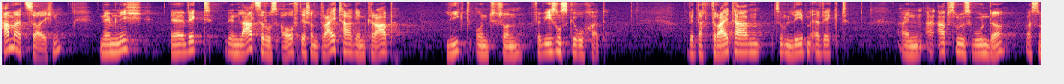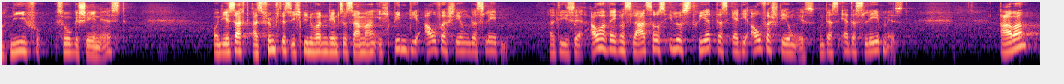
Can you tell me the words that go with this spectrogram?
Hammerzeichen, nämlich er weckt den Lazarus auf, der schon drei Tage im Grab liegt und schon Verwesungsgeruch hat. Er wird nach drei Tagen zum Leben erweckt. Ein, ein absolutes Wunder, was noch nie so geschehen ist. Und ihr sagt als fünftes, ich bin in dem Zusammenhang, ich bin die Auferstehung und das Leben. Also diese Auferweckung des Lazarus illustriert, dass er die Auferstehung ist und dass er das Leben ist. Aber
